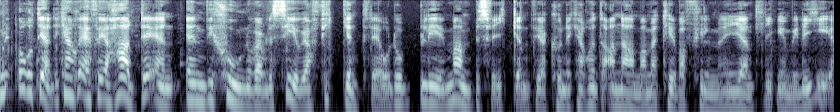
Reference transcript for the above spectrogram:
men återigen, det kanske är för jag hade en, en vision av vad jag ville se och jag fick inte det och då blir man besviken för jag kunde kanske inte anamma mig till vad filmen egentligen ville ge.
